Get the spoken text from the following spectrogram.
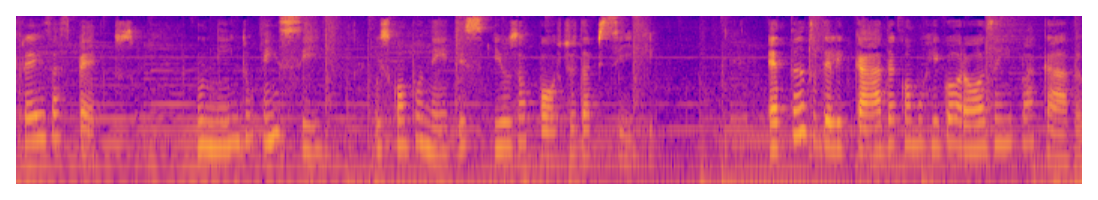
três aspectos, unindo em si os componentes e os opostos da psique. É tanto delicada como rigorosa e implacável,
